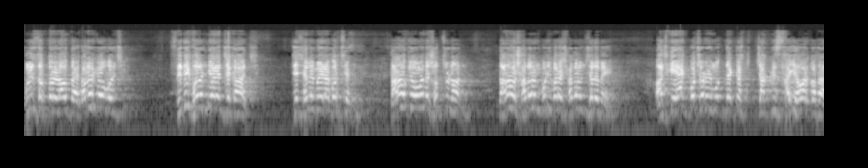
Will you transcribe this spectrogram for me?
পুলিশ দপ্তরের আওতায়, তাদেরকেও বলছি, সিভিক ভলেন্টিয়ারের যে কাজ, যে ছেলে মেয়েরা করছেন, তারাও কেউ আমাদের শত্রু নন, তারাও সাধারণ পরিবারের সাধারণ ছেলে মেয়ে আজকে এক বছরের মধ্যে একটা চাকরি স্থায়ী হওয়ার কথা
